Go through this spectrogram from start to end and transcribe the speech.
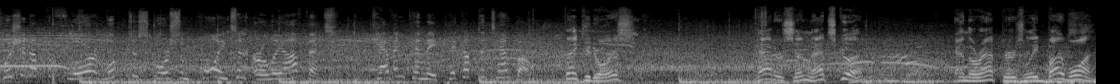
push it up the floor, look to score some points in early offense. Kevin, can they pick up the tempo? Thank you, Doris. Patterson, that's good. And the Raptors lead by one.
